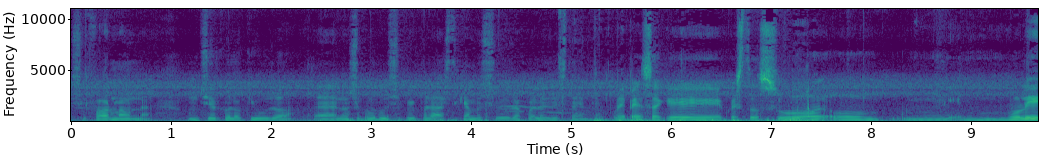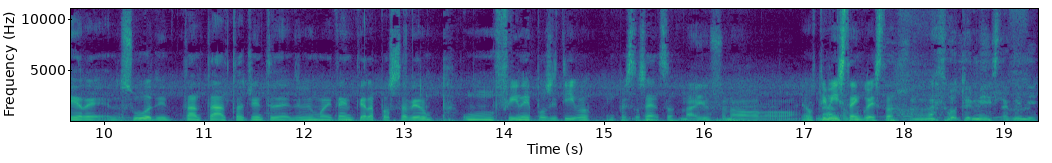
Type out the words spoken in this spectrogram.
si forma un, un circolo chiuso, eh, non si produce più plastica ma si usa quella esistente. Lei pensa che questo suo um, volere, il suo di tanta altra gente dell'umanità intera possa avere un, un, fine positivo in questo senso? Ma io sono... È ottimista nato, in questo? Sono nato ottimista, quindi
